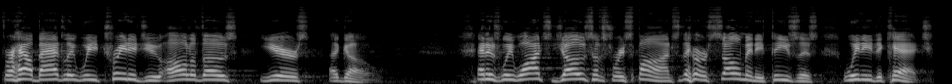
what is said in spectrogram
for how badly we treated you all of those years ago. And as we watch Joseph's response, there are so many pieces we need to catch.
